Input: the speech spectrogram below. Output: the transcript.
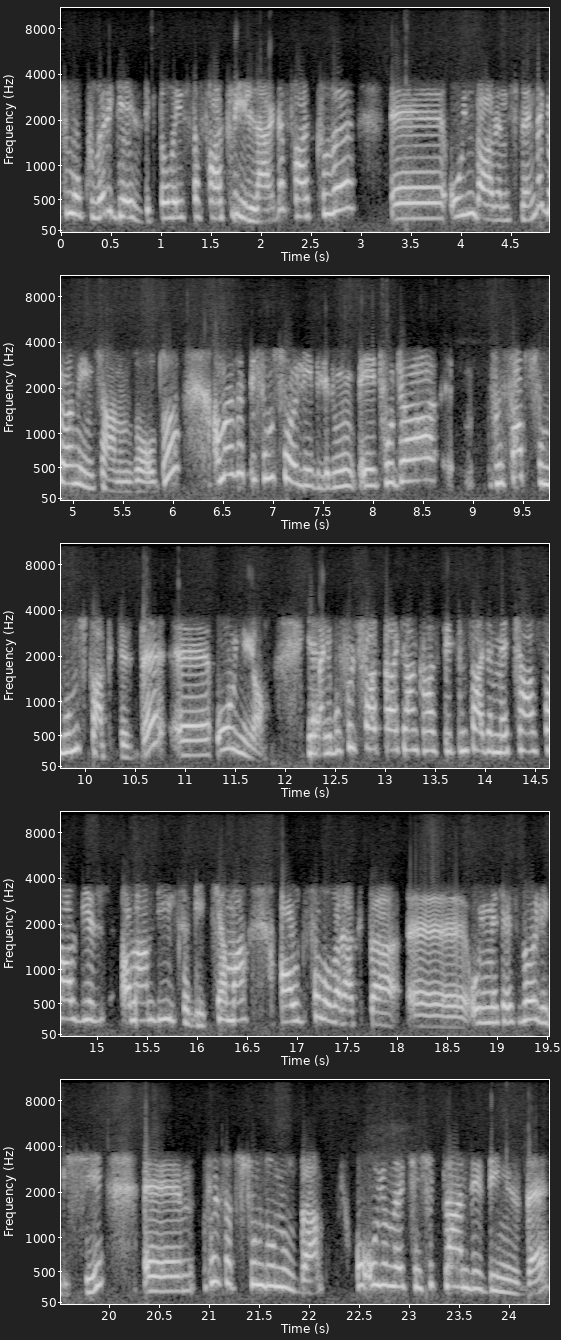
Tüm okulları gezdik. Dolayısıyla farklı illerde farklı e, oyun davranışlarında görme imkanımız oldu. Ama özetle şunu söyleyebilirim. Çocuğa fırsat sunduğumuz takdirde e, oynuyor. Yani bu fırsat derken kastettiğim sadece mekansal bir alan değil tabii ki ama algısal olarak da oyun meselesi böyle bir şey. Fırsatı sunduğunuzda o oyunları çeşitlendirdiğinizde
